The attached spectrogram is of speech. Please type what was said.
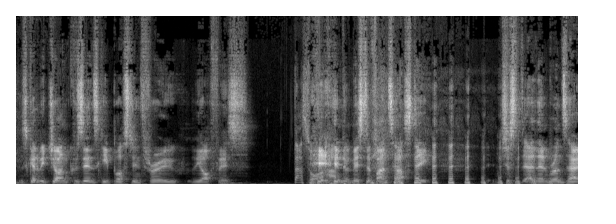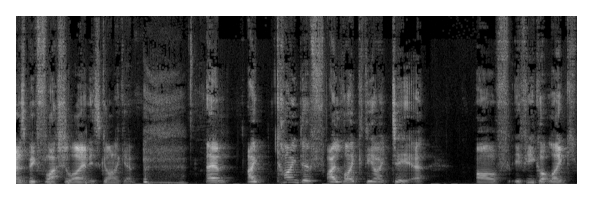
There's going to be John Krasinski busting through the office That's what in happened. Mr. Fantastic, just and then runs out as a big flash of light and he's gone again. Um, I kind of I like the idea of if you got like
